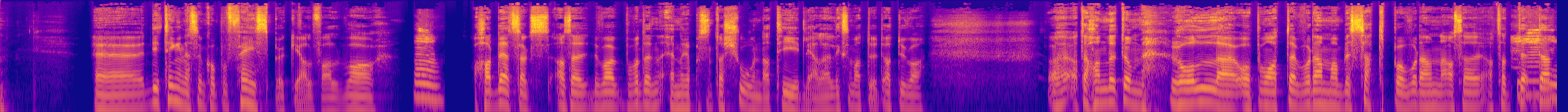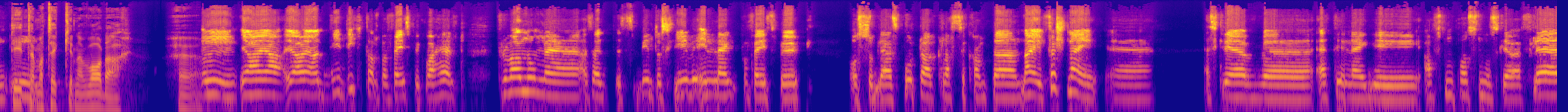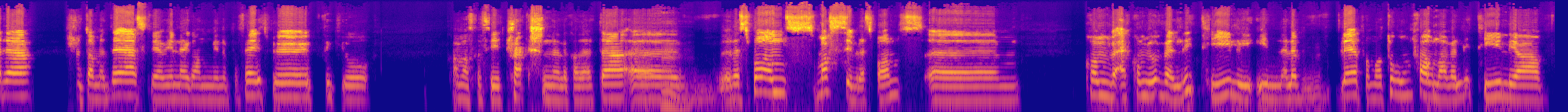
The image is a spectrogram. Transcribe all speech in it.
De tingene som kom på Facebook, iallfall, var mm. Hadde et slags Altså, det var på en måte en, en representasjon der tidlig, eller liksom at at du var at det handlet om rolle og på en måte hvordan man ble sett på, hvordan, altså, at de, de, de, mm, tematikkene var der. Uh. Mm, ja, ja, ja, ja, de diktene på Facebook var helt For det var noe med altså, Jeg begynte å skrive innlegg på Facebook, og så ble jeg spurt av Klassekampen Nei, først nei. Eh, jeg skrev eh, et innlegg i Aftenposten, og skrev jeg flere. Slutta med det, skrev innleggene mine på Facebook. Fikk jo hva man skal si, traction, eller hva det heter. Eh, mm. Respons. Massiv respons. Eh, kom, jeg kom jo veldig tidlig inn, eller ble på en måte omfavna veldig tidlig av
